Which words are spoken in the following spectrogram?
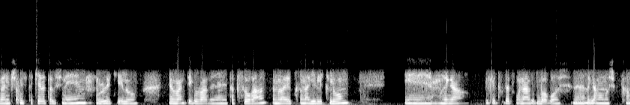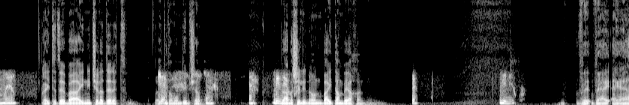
ואני פשוט מסתכלת על שניהם, וכאילו הבנתי כבר את הבשורה, הם לא היו צריכים להגיד לי כלום. רגע, הקלטו את התמונה הזאת בראש, זה רגע ממש מצמרר. ראית את זה בעינית של הדלת. ראית כן. אותם עומדים שם. כן. בדיוק. ואבא של ינון בא איתם ביחד. בדיוק. והיה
